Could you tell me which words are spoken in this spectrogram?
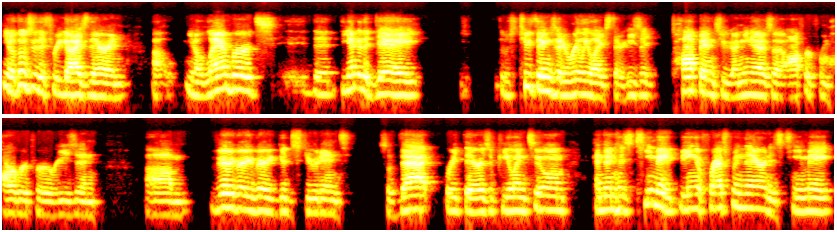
you know, those are the three guys there. And, uh, you know, Lambert's, the, the end of the day, there's two things that he really likes there. He's a top end student. I mean, he has an offer from Harvard for a reason. Um, very, very, very good student. So that right there is appealing to him. And then his teammate being a freshman there and his teammate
